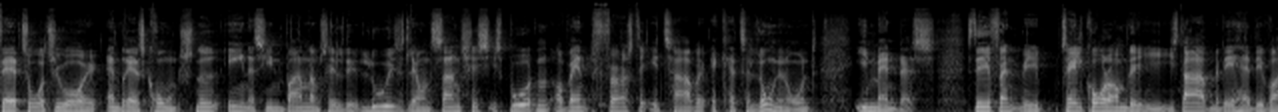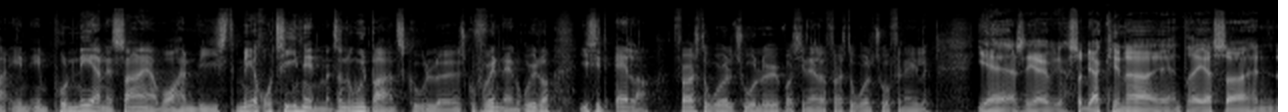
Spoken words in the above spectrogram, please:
da 22-årig Andreas Kron snød en af sine barndomshelte, Luis Leon Sanchez, i spurten og vandt første etape af Katalonien rundt i mandags. Stefan, vi talte kort om det i, i starten, men det her, det var en imponerende sejr, hvor han viste mere rutine, end man sådan umiddelbart skulle, øh, skulle forvente af en rytter i sit aller første World Tour løb og sin allerførste World Tour finale. Ja, altså jeg, som jeg kender øh, Andreas, så har han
